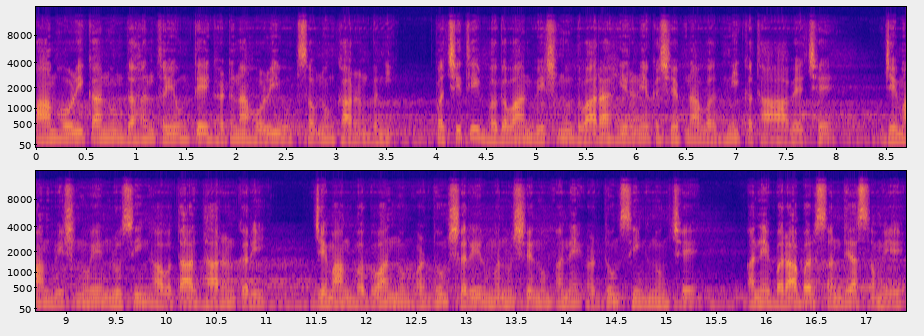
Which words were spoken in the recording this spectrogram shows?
આમ હોળિકાનું દહન થયું તે ઘટના હોળી ઉત્સવનું કારણ બની. પછીથી ભગવાન વિષ્ણુ દ્વારા હિરણ્યકશ્યપના વધની કથા આવે છે, જેમાં વિષ્ણુએ નૃસિંહ અવતાર ધારણ કરી, જેમાં ભગવાનનું અડધું શરીર મનુષ્યનું અને અડધું સિંહનું છે, અને બરાબર સંધ્યા સમયે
